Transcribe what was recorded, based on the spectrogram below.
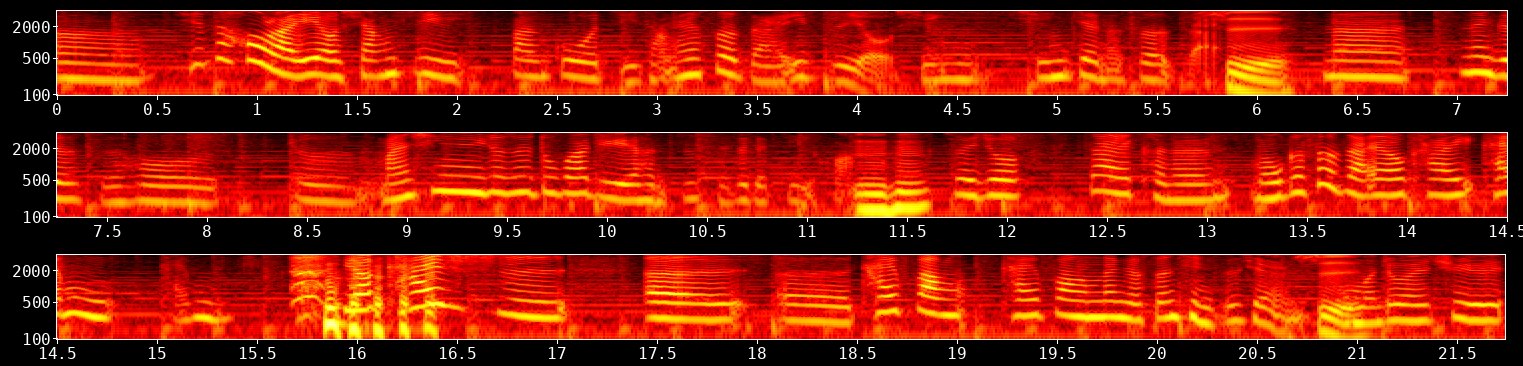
嗯、呃，其实后来也有相继办过几场，因为社宅一直有新新建的社宅，是。那那个时候就蛮幸运，就是都发局也很支持这个计划，嗯哼，所以就在可能某个社宅要开开幕。要开始，呃呃，开放开放那个申请之前，是。我们就会去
